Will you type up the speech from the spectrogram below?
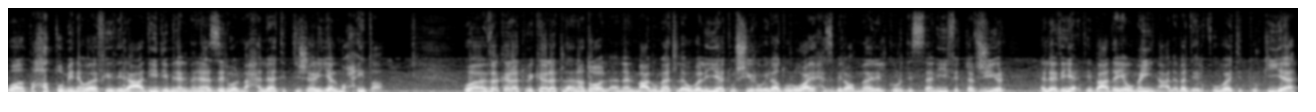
وتحطم نوافذ العديد من المنازل والمحلات التجارية المحيطة. وذكرت وكالة الأنادول أن المعلومات الأولية تشير إلى ضلوع حزب العمال الكردستاني في التفجير الذي يأتي بعد يومين على بدء القوات التركية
